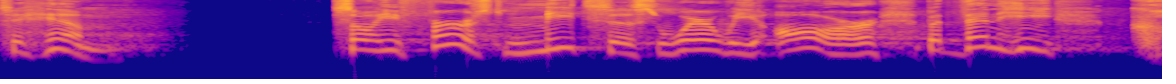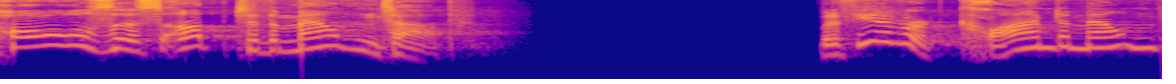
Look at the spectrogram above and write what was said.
to him. So he first meets us where we are, but then he calls us up to the mountaintop. But if you ever climbed a mountain,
